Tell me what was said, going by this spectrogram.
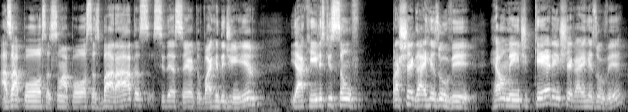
As apostas são apostas baratas, se der certo vai render dinheiro. E aqueles que são para chegar e resolver, realmente querem chegar e resolver.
